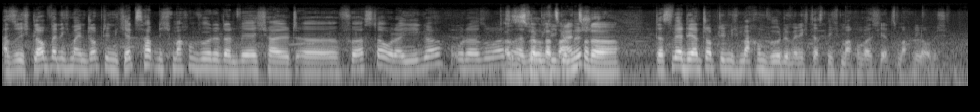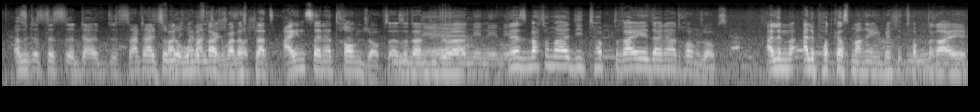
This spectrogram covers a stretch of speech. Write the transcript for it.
Also ich glaube, wenn ich meinen Job, den ich jetzt habe, nicht machen würde, dann wäre ich halt äh, Förster oder Jäger oder sowas. Also, das wäre irgendwie Platz 1 gemischt. oder? Das wäre der Job, den ich machen würde, wenn ich das nicht mache, was ich jetzt mache, glaube ich. Also das, das, das, das hat halt Das so war eine nicht meine romantische Frage. War das. Platz 1 deiner Traumjobs? Also dann, die Nee, du. nee, nee, nee. Ja, mach doch mal die Top 3 deiner Traumjobs. Alle, alle Podcasts machen irgendwelche Top 3.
